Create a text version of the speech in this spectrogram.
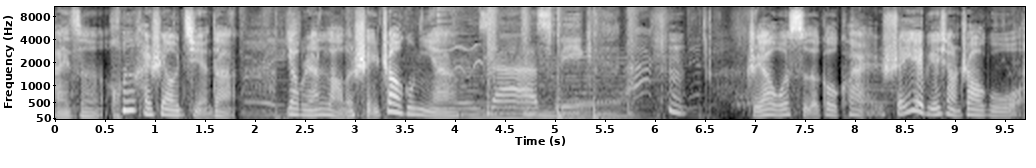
孩子，婚还是要结的，要不然老了谁照顾你啊？哼，只要我死的够快，谁也别想照顾我。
